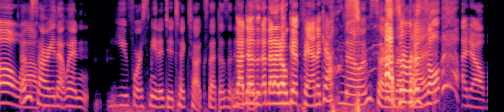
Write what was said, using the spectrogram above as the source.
Oh wow. I'm sorry that when you force me to do TikToks, that doesn't. That happen. doesn't that I don't get fan accounts. No, I'm sorry as a that. result. I know.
